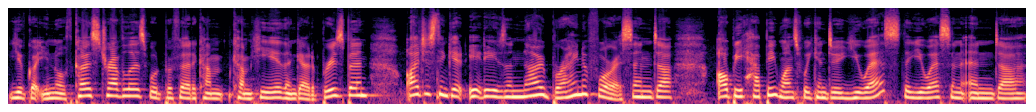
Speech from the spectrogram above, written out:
You've got your North Coast travellers would prefer to come come here than go to Brisbane. I just think it, it is a no brainer for us, and uh, I'll be happy once we can do US, the US, and and uh,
